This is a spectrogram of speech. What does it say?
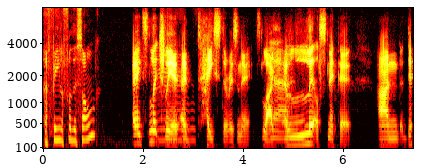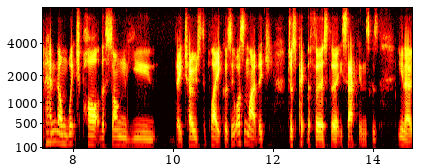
a feel for the song? It's literally a, a mm. taster, isn't it? It's like Yeah. a little snippet, and depending on which part of the song you they chose to play, because it wasn't like they ch- just picked the first thirty seconds. Because you know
